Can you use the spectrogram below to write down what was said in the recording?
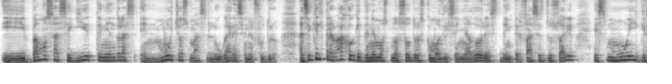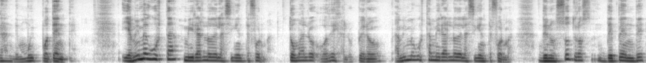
y vamos a seguir teniéndolas en muchos más lugares en el futuro. Así que el trabajo que tenemos nosotros como diseñadores de interfaces de usuario es muy grande, muy potente. Y a mí me gusta mirarlo de la siguiente forma. Tómalo o déjalo, pero a mí me gusta mirarlo de la siguiente forma. De nosotros depende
